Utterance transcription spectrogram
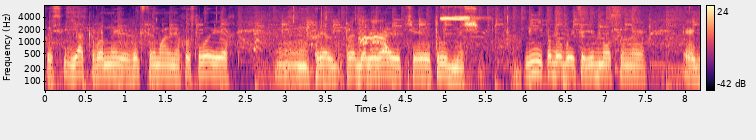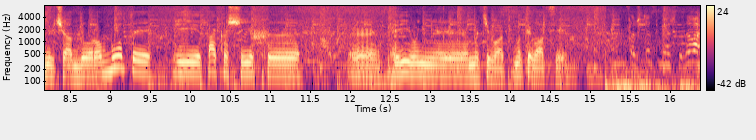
тобто як вони в екстремальних условіях преодолівають труднощі. Мені подобаються відносини дівчат до роботи і також їх е, е, рівень е, мотивації. Саш, що смієшся? Давай.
